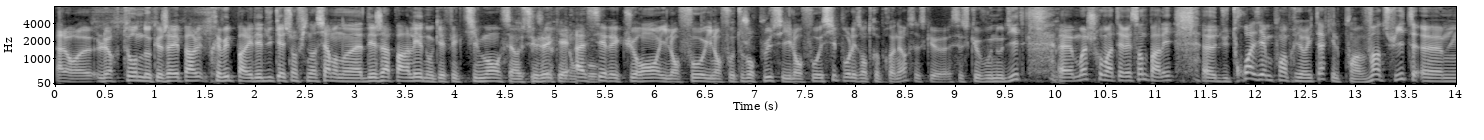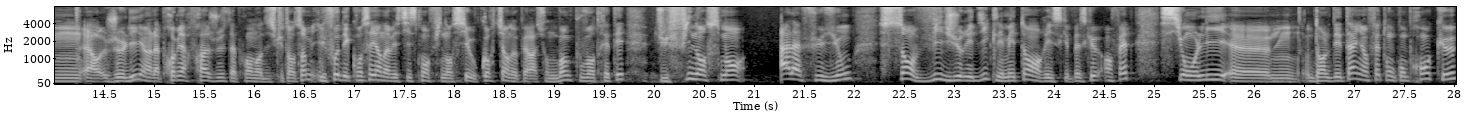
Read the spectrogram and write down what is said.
Alors, euh, l'heure tourne, donc j'avais prévu de parler d'éducation financière, mais on en a déjà parlé, donc effectivement, c'est un sujet qui est assez faut. récurrent, il en, faut, il en faut toujours plus, et il en faut aussi pour les entrepreneurs, c'est ce que, c'est ce que vous nous dites. Euh, moi, je trouve intéressant de parler euh, du troisième point prioritaire, qui est le point 28. Euh, alors, je lis hein, la première phrase, juste après on en discute ensemble. Il faut des conseillers en investissement financier ou courtiers en opération de banque pouvant traiter du financement à la fusion sans vide juridique les mettant en risque. Parce que, en fait, si on lit euh, dans le détail, on comprend que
